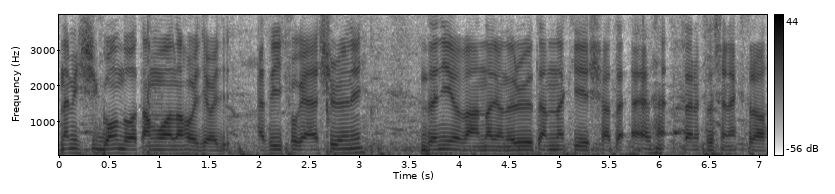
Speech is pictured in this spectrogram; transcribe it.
nem is gondoltam volna, hogy, hogy ez így fog elsülni, de nyilván nagyon örültem neki, és hát e, természetesen extra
